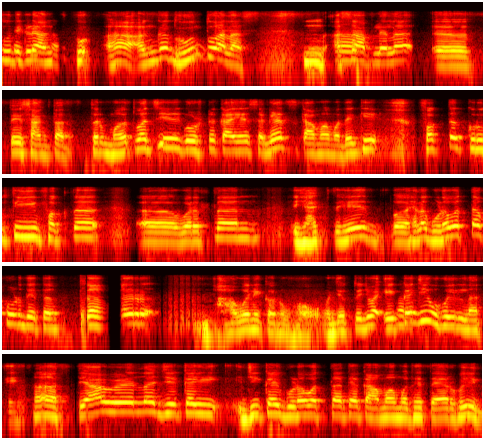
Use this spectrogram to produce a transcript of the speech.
तू तिकडे अंग धु- हा अंग धुवून तू आलास. हम्म, असं आपल्याला ते सांगतात. तर महत्वाची गोष्ट काय आहे सगळ्याच कामामध्ये की फक्त कृती फक्त वर्तन हे ह्याला गुणवत्ता कोण देतं? तर भावनिक अनुभव. म्हणजे ते जेव्हा एकजीव होईल ना ते हा त्यावेळेला जे काही जी काही गुणवत्ता त्या कामामध्ये तयार होईल.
